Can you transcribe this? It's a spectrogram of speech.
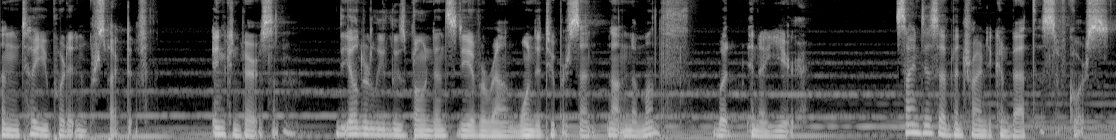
until you put it in perspective. In comparison, the elderly lose bone density of around 1 to 2%, not in a month, but in a year. Scientists have been trying to combat this, of course.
